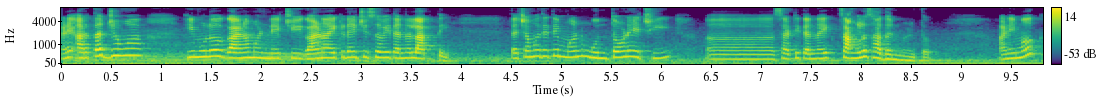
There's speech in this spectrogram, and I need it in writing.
आणि अर्थात जेव्हा ही मुलं गाणं म्हणण्याची गाणं ऐकण्याची सवय त्यांना लागते त्याच्यामध्ये ते मन गुंतवण्याची साठी त्यांना एक चांगलं साधन मिळतं. आणि मग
